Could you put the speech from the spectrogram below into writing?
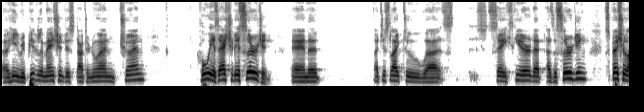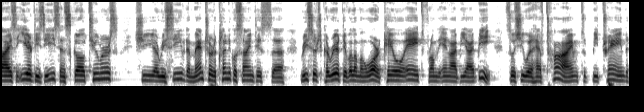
Uh, he repeatedly mentioned this Dr. Nguyen Quyen, who is actually a surgeon. And uh, I'd just like to uh, say here that as a surgeon specialized in ear disease and skull tumors, she uh, received a mentored clinical scientist uh, research career development award K08 from the NIBIB. So she will have time to be trained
